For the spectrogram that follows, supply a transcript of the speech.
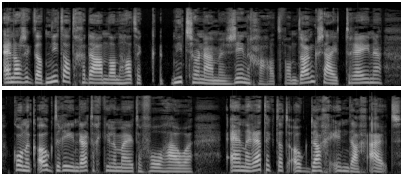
en als ik dat niet had gedaan, dan had ik het niet zo naar mijn zin gehad. Want dankzij het trainen kon ik ook 33 kilometer volhouden. En red ik dat ook dag in dag uit.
